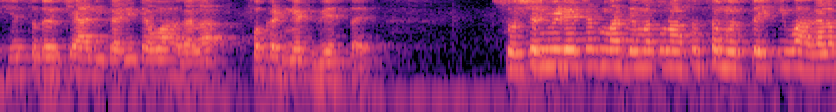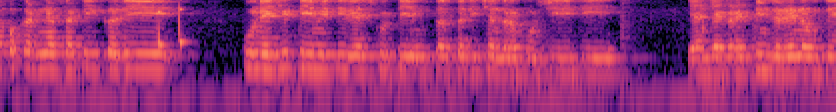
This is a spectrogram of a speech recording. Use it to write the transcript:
हे सदरचे अधिकारी त्या वाघाला पकडण्यात व्यस्त आहेत. सोशल मीडियाच्याच माध्यमातून असं समजतंय की वाघाला पकडण्यासाठी कधी पुण्याची टीम येते रेस्क्यू टीम तर कधी चंद्रपूरची येते. यांच्याकडे पिंजरे नव्हते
